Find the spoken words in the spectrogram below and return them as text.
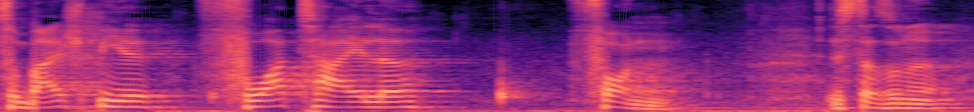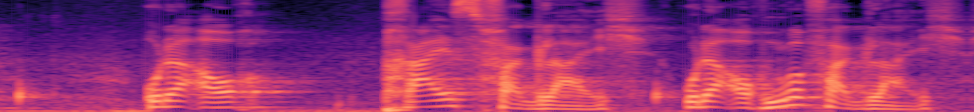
zum Beispiel Vorteile von. Ist da so eine. Oder auch Preisvergleich oder auch nur Vergleich.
